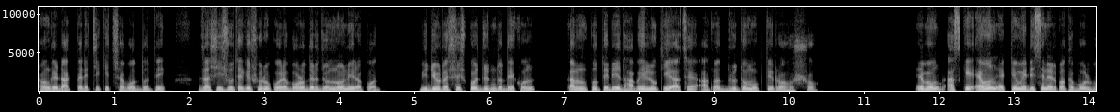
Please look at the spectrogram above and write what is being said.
সঙ্গে ডাক্তারের চিকিৎসা পদ্ধতি, যা শিশু থেকে শুরু করে বড়দের জন্য নিরাপদ। ভিডিওটা শেষ পর্যন্ত দেখুন, কারণ প্রতিটি ধাপেই লুকিয়ে আছে আপনার দ্রুত মুক্তির রহস্য। এবং আজকে এমন একটি মেডিসিনের কথা বলব,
